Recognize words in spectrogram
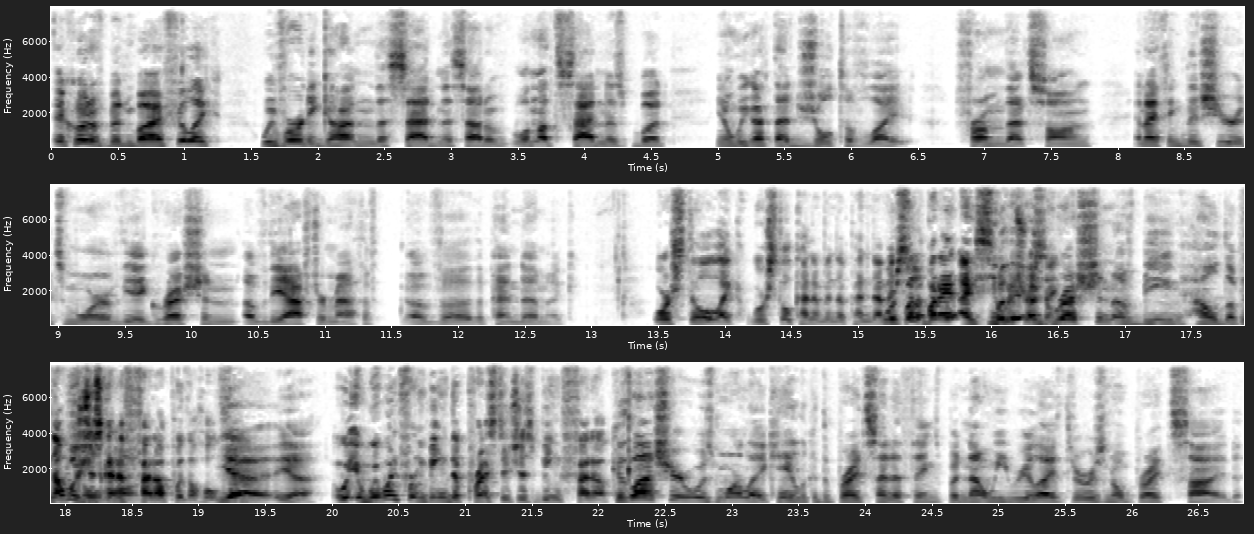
It could have been, but I feel like we've already gotten the sadness out of well, not sadness, but you know, we got that jolt of light from that song, and I think this year it's more of the aggression of the aftermath of of uh, the pandemic. Or still, like, we're still kind of in the pandemic. Still- but, but I, I see but what the you're saying. aggression of being held up. Now we're so just kind of fed up with the whole thing. Yeah, yeah. We, we went from being depressed to just being fed up. Because last year was more like, hey, look at the bright side of things, but now we realize there is no bright side.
